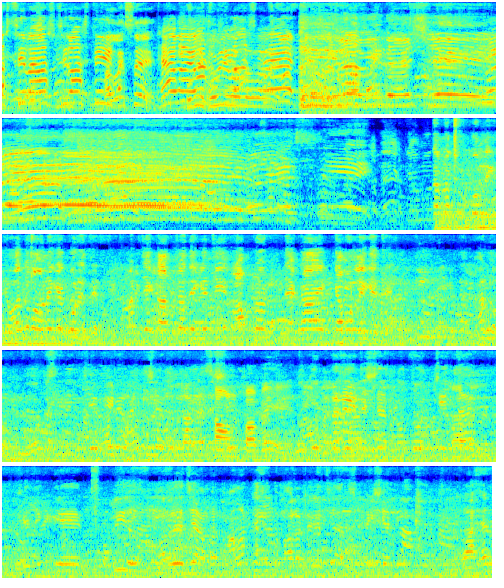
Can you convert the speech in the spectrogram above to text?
অস্থির অস্থির অস্থির। হ্যাঁ ভাই খুবই, খুবই ভালো আমরা খুব কম হয়তো অনেকে করেছেন আর যে কাজটা দেখেছি আপনার দেখায় কেমন লেগেছে ভালো সাউন্ড পাবে। নতুন প্রেজেন্টেশন নতুন চিন্তা সেদিক দিয়ে খুবই ভালো হয়েছে আমার আমার কাছে তো ভালো লেগেছে আর স্পেশালি রাহেল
